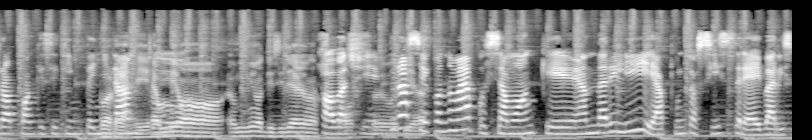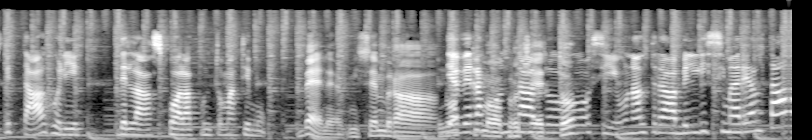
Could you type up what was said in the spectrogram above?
purtroppo anche se ti impegni Vorrei, tanto... è un mio, è un mio desiderio nascosto, però dire. secondo me possiamo anche andare lì e appunto assistere ai vari spettacoli della scuola appunto Matemu. Bene, mi sembra un di aver raccontato progetto. sì, un'altra bellissima realtà.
